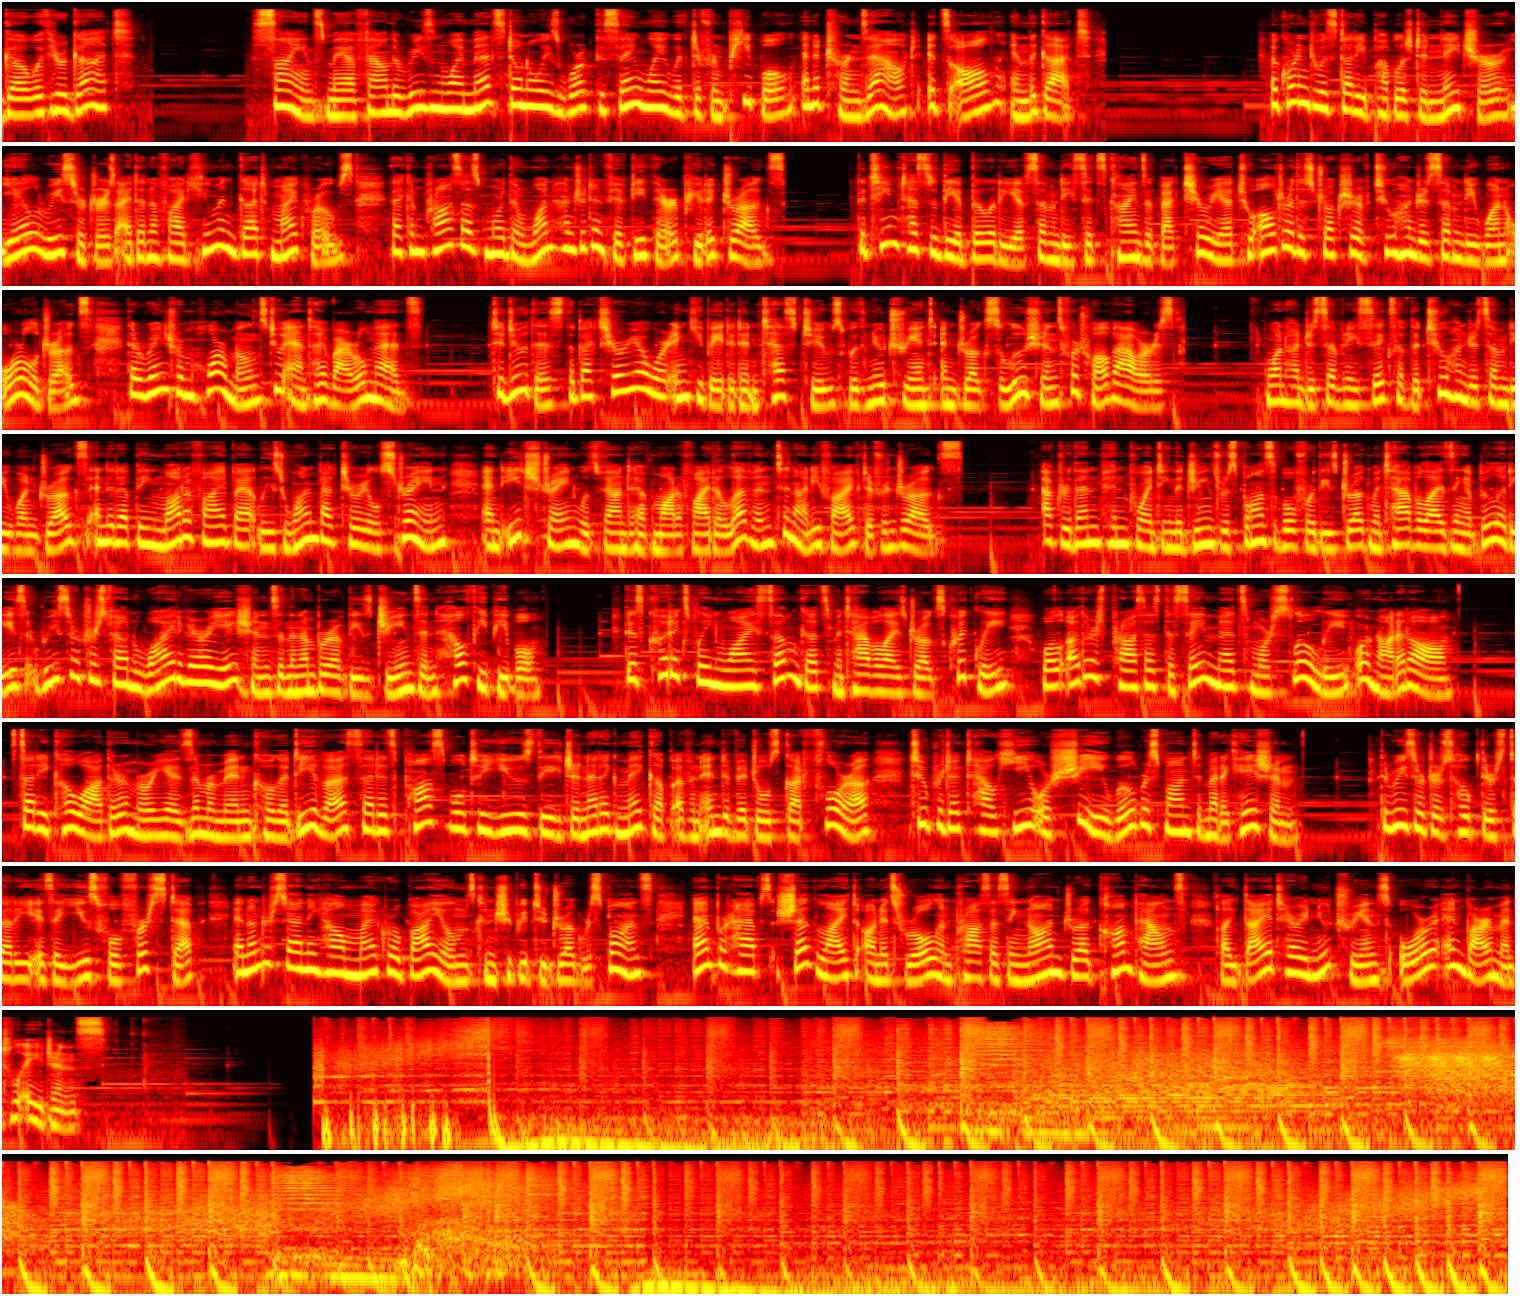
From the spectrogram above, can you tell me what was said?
Go with your gut. Science may have found the reason why meds don't always work the same way with different people, and it turns out it's all in the gut. According to a study published in Nature, Yale researchers identified human gut microbes that can process more than 150 therapeutic drugs. The team tested the ability of 76 kinds of bacteria to alter the structure of 271 oral drugs that range from hormones to antiviral meds. To do this, the bacteria were incubated in test tubes with nutrient and drug solutions for 12 hours. 176 of the 271 drugs ended up being modified by at least one bacterial strain, and each strain was found to have modified 11 to 95 different drugs. After then pinpointing the genes responsible for these drug metabolizing abilities, researchers found wide variations in the number of these genes in healthy people. This could explain why some guts metabolize drugs quickly, while others process the same meds more slowly or not at all. Study co-author Maria Zimmermann Kogadeeva said it's possible to use the genetic makeup of an individual's gut flora to predict how he or she will respond to medication. The researchers hope their study is a useful first step in understanding how microbiomes contribute to drug response and perhaps shed light on its role in processing non drug compounds like dietary nutrients or environmental agents.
